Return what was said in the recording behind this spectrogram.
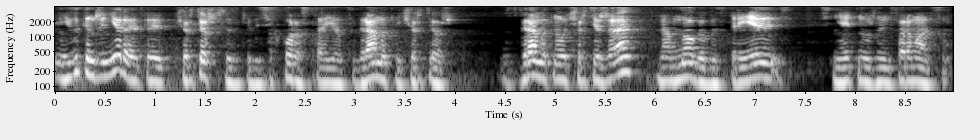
язык инженера это чертеж все-таки до сих пор остается, грамотный чертеж с грамотного чертежа намного быстрее снять нужную информацию.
